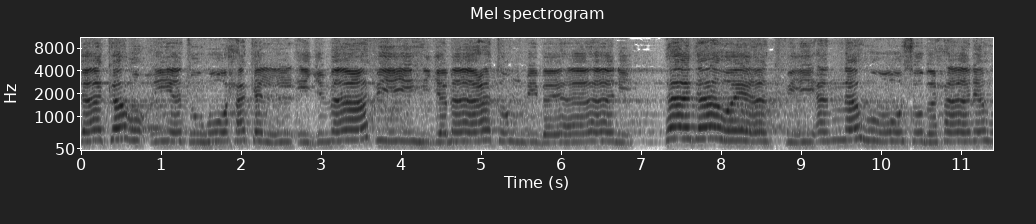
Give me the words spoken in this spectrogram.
ذاك رؤيته حكى الإجماع فيه جماعة ببيان. هذا ويكفي أنه سبحانه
